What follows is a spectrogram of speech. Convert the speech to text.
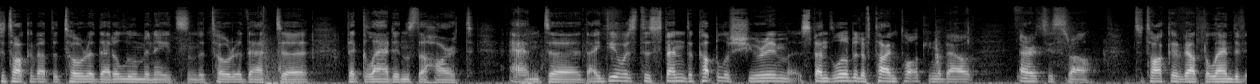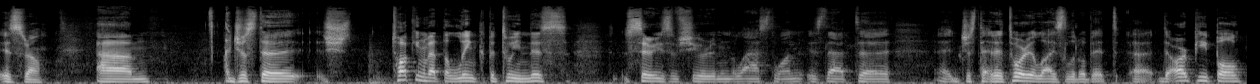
to talk about the Torah that illuminates and the Torah that uh, that gladdens the heart. And uh, the idea was to spend a couple of shirim, spend a little bit of time talking about Eretz Yisrael, to talk about the land of Israel. Um, just uh, sh- talking about the link between this series of shirim and the last one is that uh, just to editorialize a little bit, uh, there are people.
